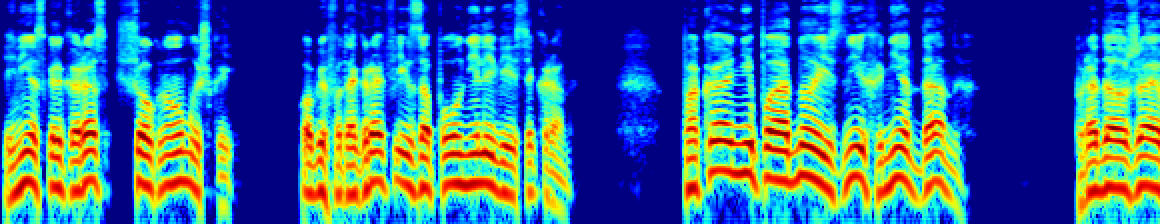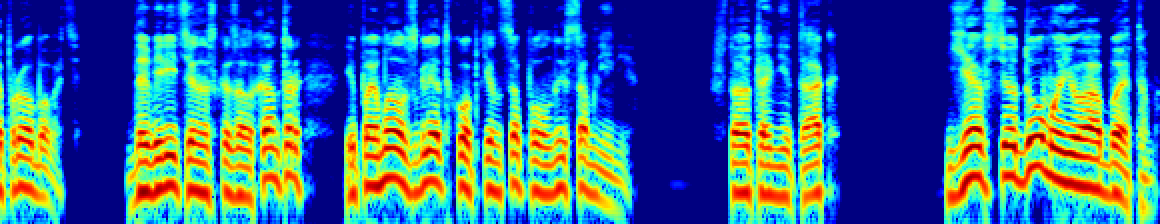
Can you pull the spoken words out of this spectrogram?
и несколько раз щелкнул мышкой. Обе фотографии заполнили весь экран. Пока ни по одной из них нет данных. Продолжаю пробовать, доверительно сказал Хантер и поймал взгляд Хопкинса полный сомнения. Что-то не так? Я все думаю об этом.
